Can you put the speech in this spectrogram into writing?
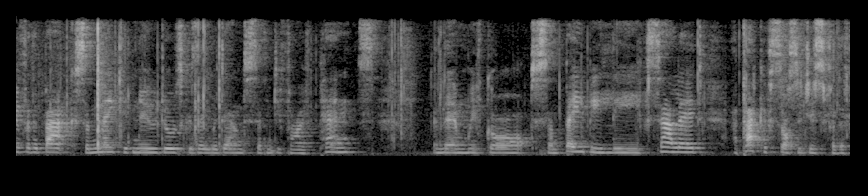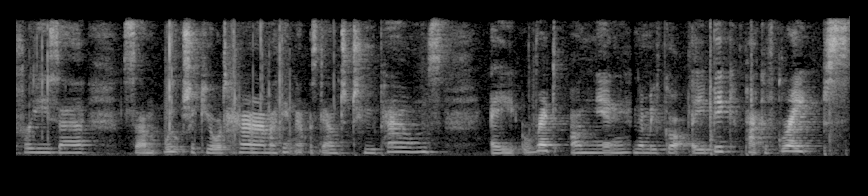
over the back, some naked noodles because they were down to 75 pence. And then we've got some baby leaf salad, a pack of sausages for the freezer, some Wiltshire cured ham, I think that was down to two pounds, a red onion, and then we've got a big pack of grapes.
